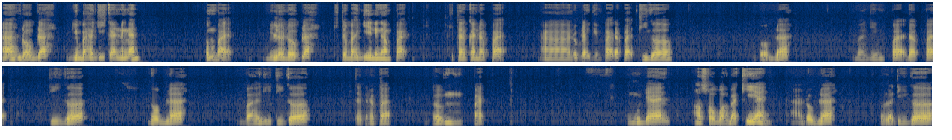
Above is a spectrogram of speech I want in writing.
Ha? Dua belah dibahagikan dengan empat. Bila 12 kita bahagi dengan 4, kita akan dapat uh, 12 bagi 4 dapat 3. 12 bagi 4 dapat 3. 12 bahagi 3, kita akan dapat 4. Kemudian, asabah baki kan. Uh, 12 tolak 3,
